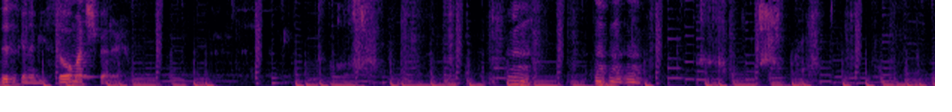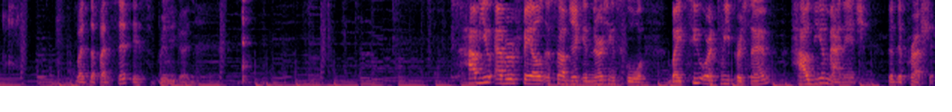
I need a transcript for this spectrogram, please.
This is gonna be so much better. Mmm. Mm mm mm. But the pancit is really good. Have you ever failed a subject in nursing school by 2 or 3%? How do you manage the depression?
